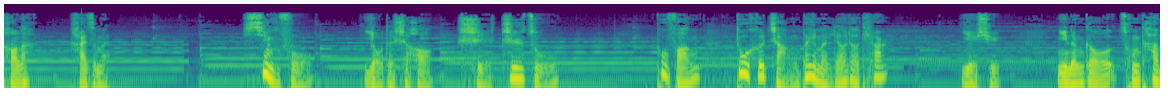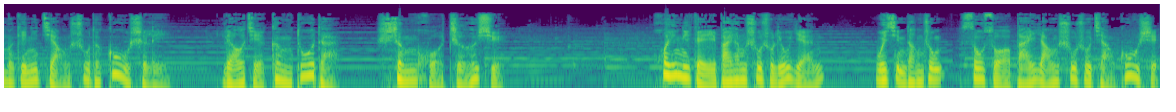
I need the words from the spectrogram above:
好了。孩子们，幸福有的时候是知足，不妨多和长辈们聊聊天儿，也许你能够从他们给你讲述的故事里了解更多的生活哲学。欢迎你给白杨叔叔留言，微信当中搜索“白杨叔叔讲故事”，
